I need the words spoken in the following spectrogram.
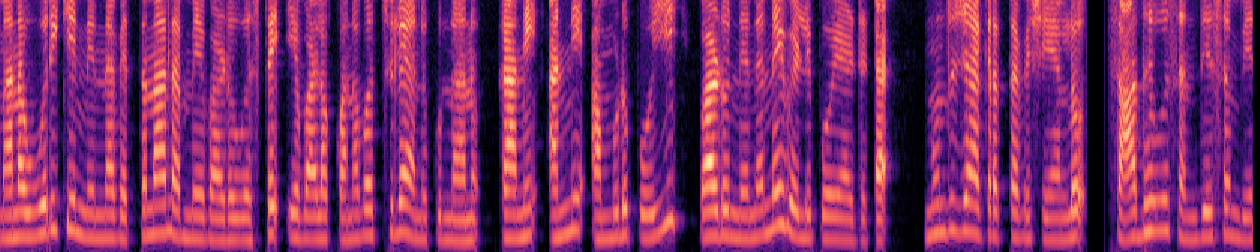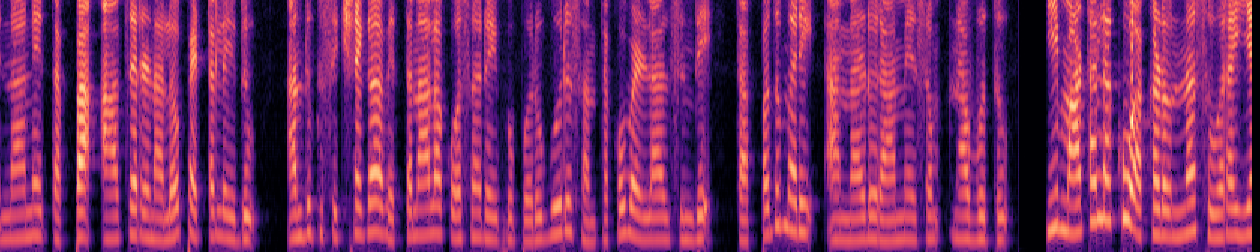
మన ఊరికి నిన్న విత్తనాలమ్మేవాడు వస్తే ఇవాళ కొనవచ్చులే అనుకున్నాను. కాని అన్ని అమ్ముడు పోయి వాడు నిన్ననే వెళ్ళిపోయాడట. ముందు జాగ్రత్త విషయంలో సాధువు సందేశం విన్నానే తప్ప ఆచరణలో పెట్టలేదు. అందుకు శిక్షగా విత్తనాల కోసం రేపు పొరుగురు సంతకు వెళ్ళాల్సిందే. తప్పదు మరి అన్నాడు రామేశం నవ్వుతూ. ఈ మాటలకు అక్కడున్న సూరయ్య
